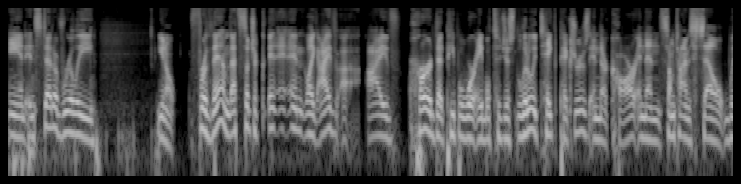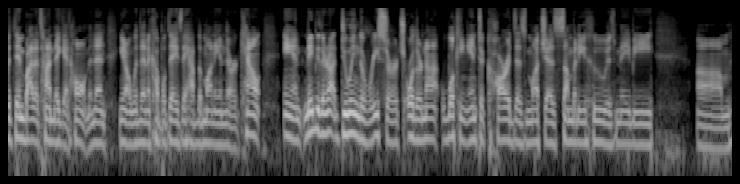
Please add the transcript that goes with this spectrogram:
And instead of really, you know, for them that's such a and, and, like i've uh, i've heard that people were able to just literally take pictures in their car and then sometimes sell within by the time they get home. And then you know within a couple days they have the money in their account. And maybe they're not doing the research or they're not looking into cards as much as somebody who is maybe um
